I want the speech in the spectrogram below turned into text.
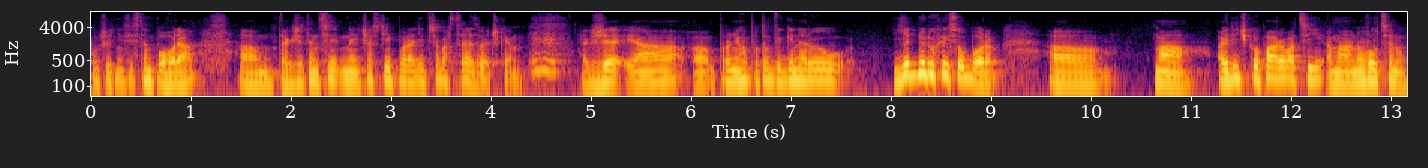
účetní systém pohoda, takže ten si nejčastěji poradí třeba s CSVčkem. Mm-hmm. Takže já pro něho potom vygeneruju jednoduchý soubor. Má ID párovací a má novou cenu.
